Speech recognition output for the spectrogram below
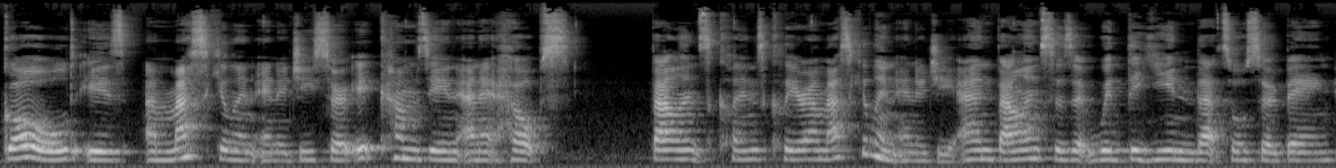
gold is a masculine energy so it comes in and it helps balance cleanse clear our masculine energy and balances it with the yin that's also being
